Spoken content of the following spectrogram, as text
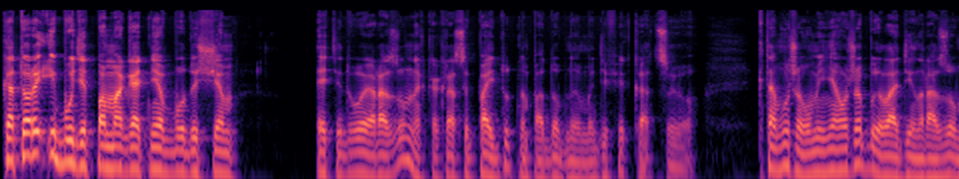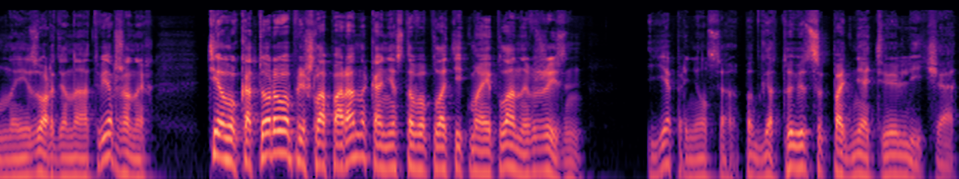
который и будет помогать мне в будущем эти двое разумных как раз и пойдут на подобную модификацию. К тому же у меня уже был один разумный из Ордена Отверженных, телу которого пришла пора наконец-то воплотить мои планы в жизнь. Я принялся подготовиться к поднятию лича.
